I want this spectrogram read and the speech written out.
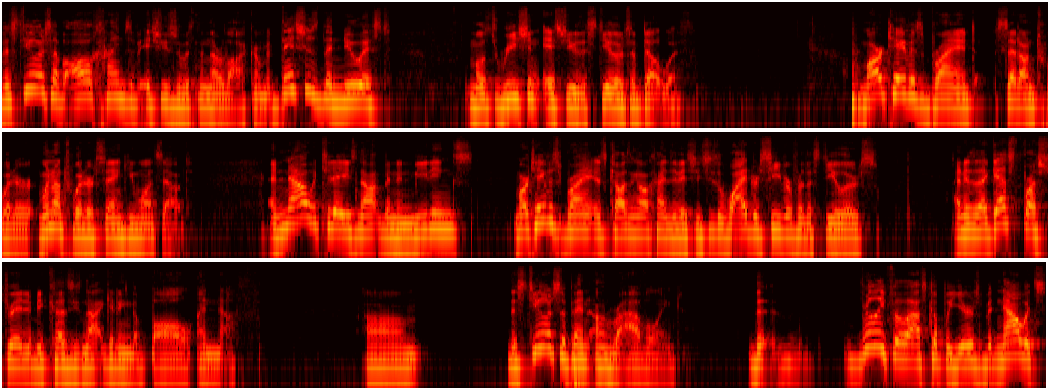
The Steelers have all kinds of issues within their locker room, but this is the newest, most recent issue the Steelers have dealt with. Martavis Bryant said on Twitter, went on Twitter saying he wants out. And now today he's not been in meetings. Martavis Bryant is causing all kinds of issues. He's a wide receiver for the Steelers, and is I guess frustrated because he's not getting the ball enough. Um, the Steelers have been unraveling, the, really for the last couple years, but now it's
